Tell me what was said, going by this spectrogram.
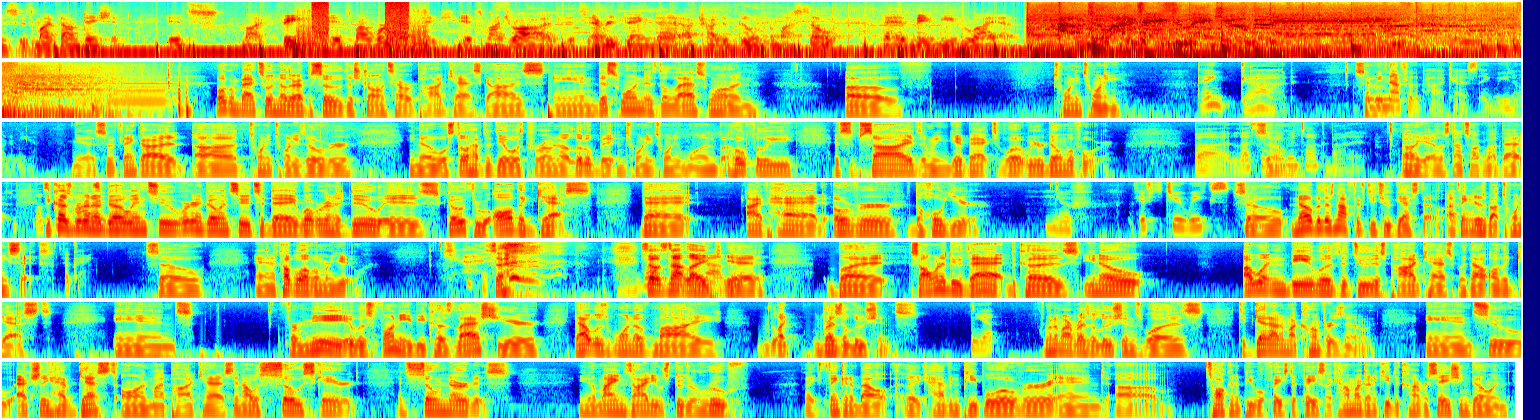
It's, it's my foundation. It's my faith. It's my work ethic. It's my drive. It's everything that I've tried to build for myself that has made me who I am. I'll do what it takes to make you believe. Welcome back to another episode of the Strong Tower Podcast, guys. And this one is the last one of 2020. Thank God. So, I mean, not for the podcast thing, but you know what I mean. yeah, so thank God uh, 2020 is over. You know, we'll still have to deal with Corona a little bit in 2021, but hopefully it subsides and we can get back to what we were doing before. But let's So- not even talk about it. Oh yeah, let's not talk about that Let's be because we're gonna go into we're gonna go into today. What we're gonna do is go through all the guests that I've had over the whole year. Oof. 52 weeks. So no, but there's not 52 guests though. I think there's about 26. Okay. So, and a couple of them are you. Yes. So, so it's not like about me. yeah, but so I want to do that because you know I wouldn't be able to do this podcast without all the guests, and for me it was funny because last year that was one of my like resolutions. Yep. One of my resolutions was to get out of my comfort zone and to actually have guests on my podcast and I was so scared and so nervous. You know, my anxiety was through the roof. Like thinking about like having people over and um, talking to people face to face. Like, how am I going to keep the conversation going?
